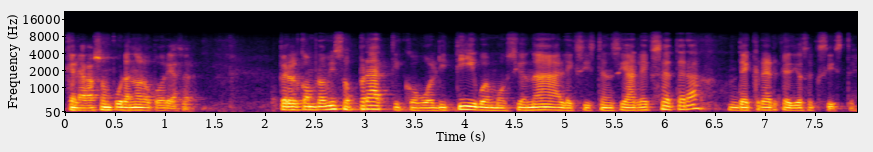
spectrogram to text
que la razón pura no lo podría hacer. Pero el compromiso práctico, volitivo, emocional, existencial, etcétera, de creer que Dios existe.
